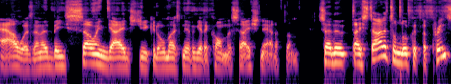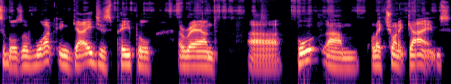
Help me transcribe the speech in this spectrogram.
hours, and they'd be so engaged you could almost never get a conversation out of them. So the, they started to look at the principles of what engages people around uh, um, electronic games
